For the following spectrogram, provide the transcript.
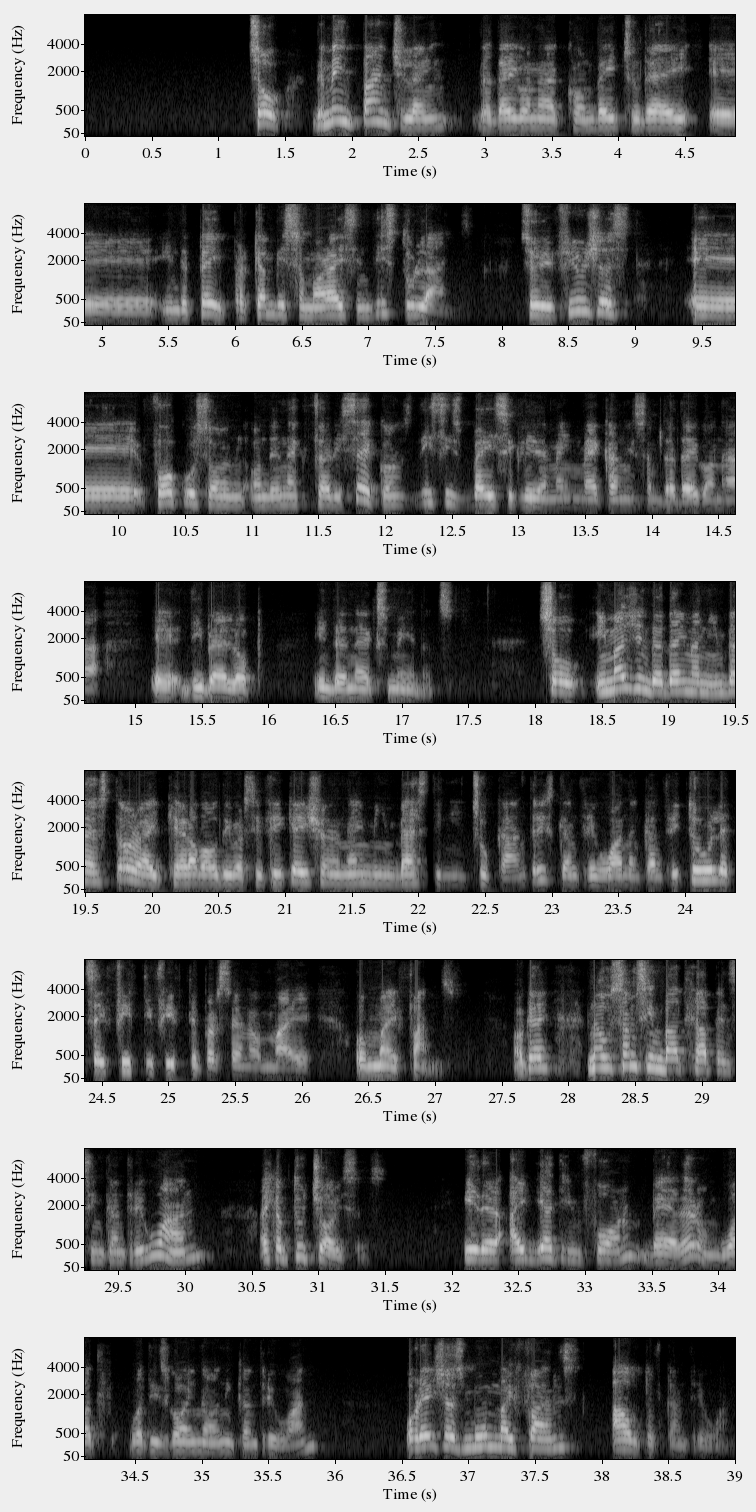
So the main punchline that I'm going to convey today uh, in the paper can be summarized in these two lines. So if you just uh, focus on, on the next 30 seconds, this is basically the main mechanism that I'm going to uh, develop in the next minutes. So imagine that I'm an investor, I care about diversification and I'm investing in two countries, country one and country two, let's say 50, 50% of my, of my funds, okay? Now something bad happens in country one, I have two choices. Either I get informed better on what, what is going on in country one, or I just move my funds out of country one.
